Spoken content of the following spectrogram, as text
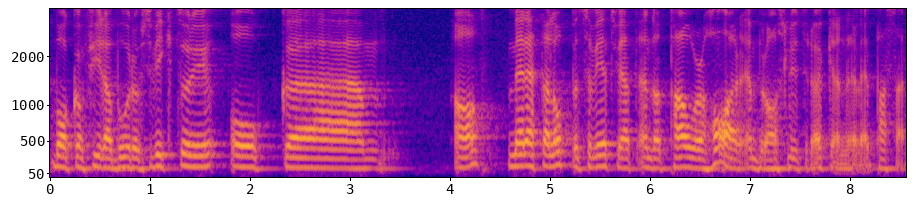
bakom fyra Borups Victory. Och eh, ja, med rätta loppet så vet vi att ändå att Power har en bra slutrökare när det väl passar.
